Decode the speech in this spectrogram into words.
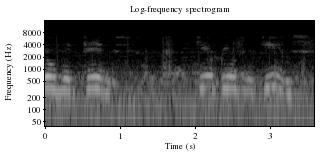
Build with games. Gear build with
